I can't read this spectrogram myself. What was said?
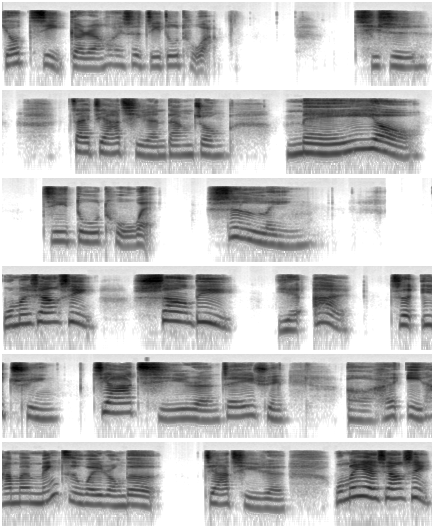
有几个人会是基督徒啊？其实，在加其人当中，没有基督徒位，是零。我们相信上帝也爱这一群加其人，这一群呃很以他们名字为荣的加其人。我们也相信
